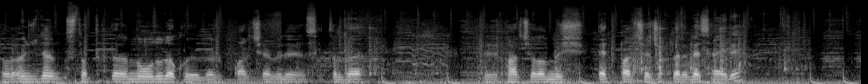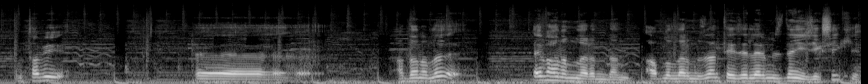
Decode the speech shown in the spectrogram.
Sonra önceden ıslattıkları nohudu da koyuyorlar. Parça böyle satırda e, parçalanmış et parçacıkları vesaire. Bu tabii e, Adanalı ev hanımlarından, ablalarımızdan, teyzelerimizden yiyeceksin ki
